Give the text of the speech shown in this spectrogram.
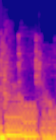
Thank you.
